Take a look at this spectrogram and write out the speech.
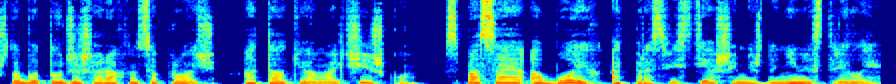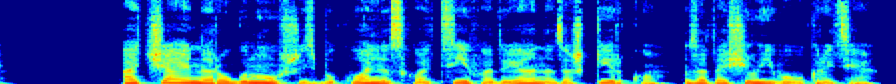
чтобы тут же шарахнуться прочь, отталкивая мальчишку, спасая обоих от просвистевшей между ними стрелы. Отчаянно ругнувшись, буквально схватив Адриана за шкирку, затащил его в укрытие.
